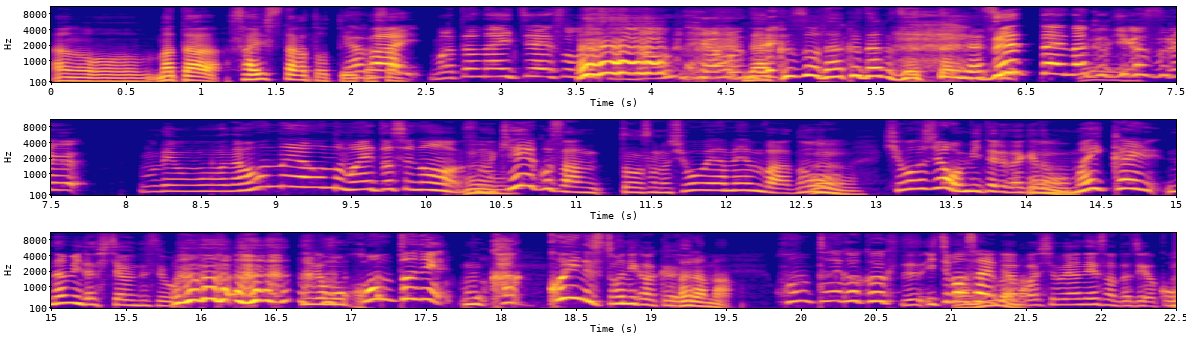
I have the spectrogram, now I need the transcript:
あのまた再スタートっていうかさ。やばい。また泣いちゃいそうですよね泣くぞ泣く泣く。絶対泣く。絶対泣く気がする、もうでももう「なおんのやおん」の毎年のそのうん恵子さんとその庄屋メンバーのうん。表情を見てるだけでもうん。毎回涙しちゃうんですよ。なんかもう本当にもうかっこいいんですとにかく。あらま本当にかっこよくて一番最後やっぱ庄屋姉さんたちがこう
